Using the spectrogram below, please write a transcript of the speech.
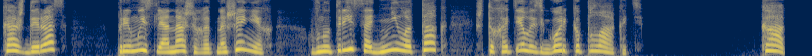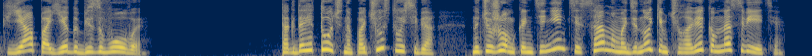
Каждый раз — при мысли о наших отношениях внутри соднило так, что хотелось горько плакать. Как я поеду без Вовы? Тогда я точно почувствую себя на чужом континенте самым одиноким человеком на свете.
